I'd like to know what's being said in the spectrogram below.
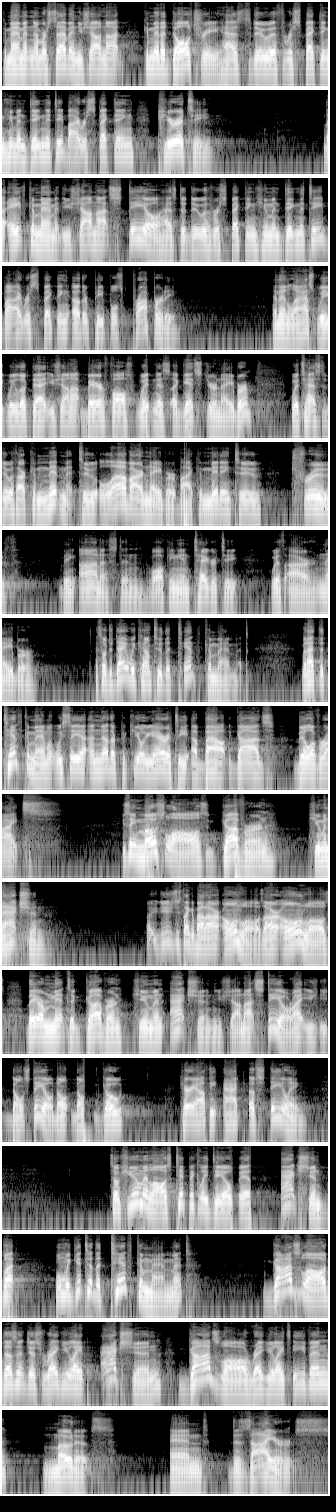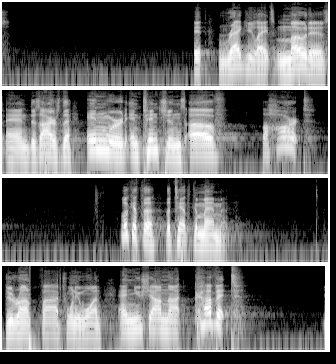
Commandment number seven, you shall not commit adultery, has to do with respecting human dignity by respecting purity. The eighth commandment, you shall not steal, has to do with respecting human dignity by respecting other people's property. And then last week we looked at, you shall not bear false witness against your neighbor, which has to do with our commitment to love our neighbor by committing to truth, being honest, and walking integrity with our neighbor. And so today we come to the 10th commandment. But at the 10th commandment, we see another peculiarity about God's Bill of Rights. You see, most laws govern human action. You just think about our own laws. Our own laws, they are meant to govern human action. You shall not steal, right? You, you don't steal. Don't, don't go carry out the act of stealing. So human laws typically deal with action. But when we get to the 10th commandment, God's law doesn't just regulate action, God's law regulates even motives and desires. It regulates motives and desires, the inward intentions of the heart. Look at the, the 10th commandment. Deuteronomy 5:21, and you shall not covet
